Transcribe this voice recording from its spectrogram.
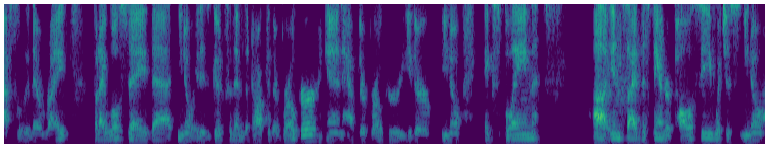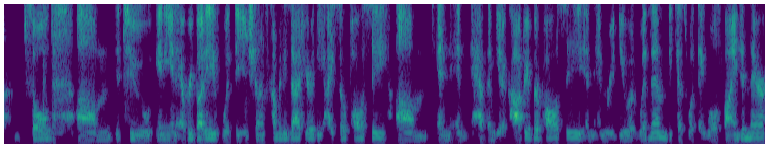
absolutely their right. But I will say that, you know, it is good for them to talk to their broker and have their broker either, you know, explain uh, inside the standard policy, which is you know sold um, to any and everybody with the insurance companies out here, the ISO policy, um, and and have them get a copy of their policy and, and review it with them because what they will find in there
